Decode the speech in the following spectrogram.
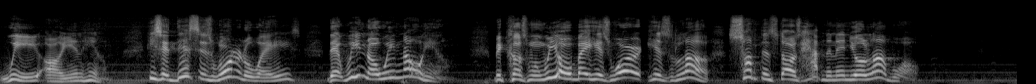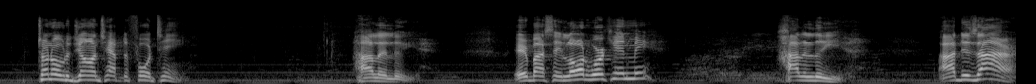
we are in him. He said, This is one of the ways that we know we know him. Because when we obey his word, his love, something starts happening in your love walk. Turn over to John chapter 14. Hallelujah. Everybody say, Lord, work in me. Hallelujah. I desire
